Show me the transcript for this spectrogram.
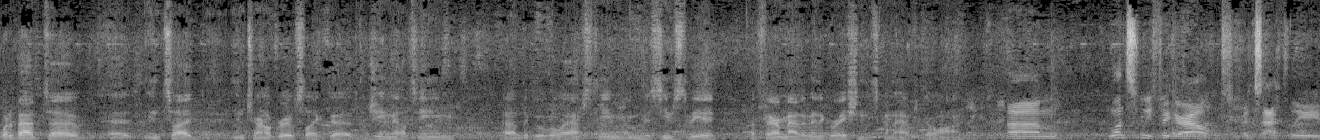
What about uh, uh, inside internal groups like uh, the Gmail team, uh, the Google Apps team? I mean, there seems to be a, a fair amount of integration that's going to have to go on. once we figure out exactly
